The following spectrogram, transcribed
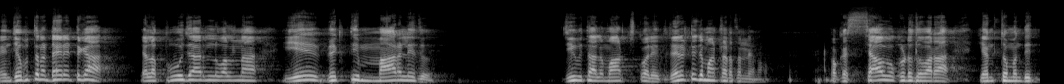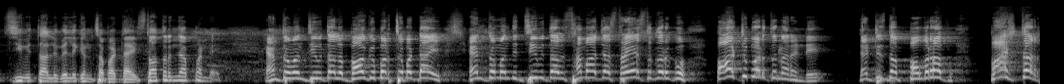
నేను చెబుతున్న డైరెక్ట్గా ఇలా పూజారుల వలన ఏ వ్యక్తి మారలేదు జీవితాలు మార్చుకోలేదు. డైరెక్ట్గా మాట్లాడుతాను నేను. ఒక సేవకుడు ద్వారా ఎంతోమంది జీవితాలు వెలిగించబడ్డాయి. స్తోత్రం చెప్పండి. ఎంతోమంది జీవితాలు బాగుపరచబడ్డాయి. ఎంతోమంది జీవితాలు సమాజ శ్రేయస్సు కొరకు పాటుపడుతున్నారండి. That is the power of pastor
